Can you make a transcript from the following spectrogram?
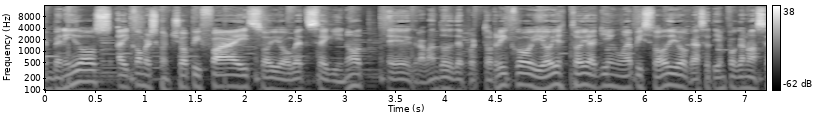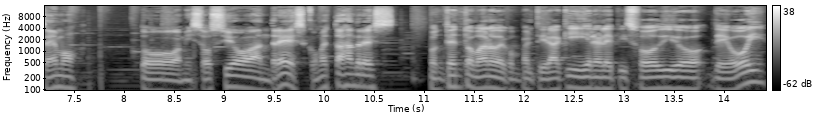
Bienvenidos a e-commerce con Shopify. Soy Obed Seguinot, eh, grabando desde Puerto Rico y hoy estoy aquí en un episodio que hace tiempo que no hacemos a mi socio Andrés. ¿Cómo estás, Andrés? Contento, mano, de compartir aquí en el episodio de hoy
